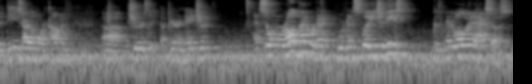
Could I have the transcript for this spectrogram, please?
The D's are the more common uh, sugars that appear in nature. And so when we're all done, we're going to we're gonna split each of these because we're going to go all the way to hexose.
